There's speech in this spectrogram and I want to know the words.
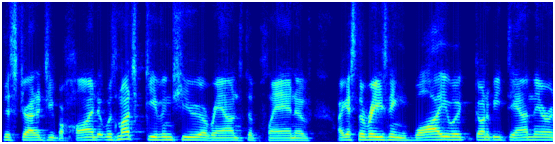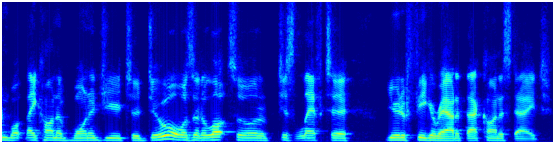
the strategy behind it. Was much given to you around the plan of, I guess, the reasoning why you were going to be down there and what they kind of wanted you to do, or was it a lot sort of just left to you to figure out at that kind of stage?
